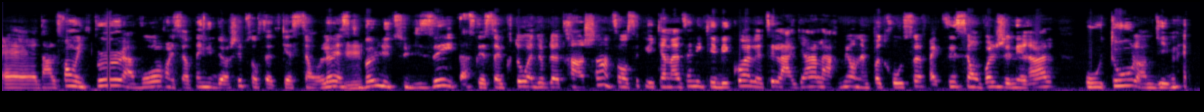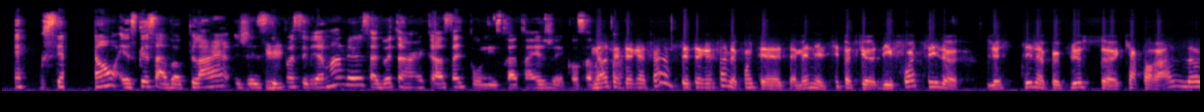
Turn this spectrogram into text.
dans le fond, il peut avoir un certain leadership sur cette question-là. Est-ce qu'il mm. va l'utiliser? Parce que c'est un couteau à double tranchant. sais, on sait que les Canadiens, les Québécois, là, la guerre, l'armée, on n'aime pas trop ça. Fait que, si on voit le général O'Toole, entre guillemets, non, est-ce que ça va plaire? Je ne sais hmm. pas. C'est vraiment là, ça doit être un casse-tête pour les stratèges conservateurs. Non, c'est intéressant. C'est intéressant le point que tu amènes, Elsie, parce que des fois, tu sais, le, le style un peu plus euh, caporal, là,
